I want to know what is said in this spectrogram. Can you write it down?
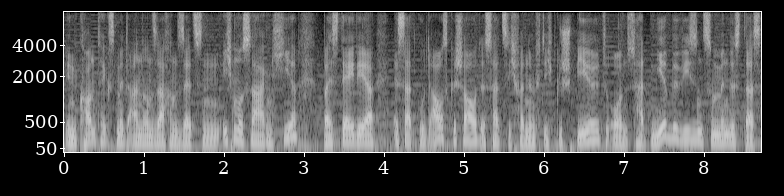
in Kontext mit anderen Sachen setzen. Ich muss sagen, hier bei Stadia, es hat gut ausgeschaut, es hat sich vernünftig gespielt und hat mir bewiesen zumindest, dass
